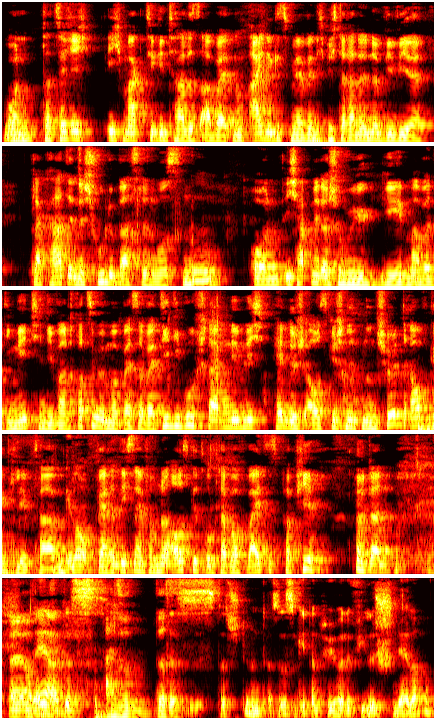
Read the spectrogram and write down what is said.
Und tatsächlich, ich mag digitales Arbeiten um einiges mehr, wenn ich mich daran erinnere, wie wir Plakate in der Schule basteln mussten. Mhm. Und ich habe mir da schon Mühe gegeben, aber die Mädchen, die waren trotzdem immer besser, weil die die Buchstaben nämlich händisch ausgeschnitten und schön draufgeklebt haben. Genau. Während ich es einfach nur ausgedruckt habe auf weißes Papier und dann äh, auf Naja, das, Also das, Das, das stimmt. Also es geht natürlich heute vieles schneller,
